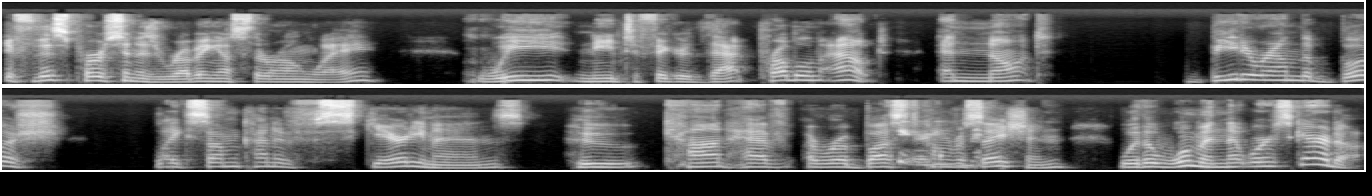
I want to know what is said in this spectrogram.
if this person is rubbing us the wrong way, we need to figure that problem out and not beat around the bush like some kind of scaredy mans who can't have a robust scaredy conversation man. with a woman that we're scared of.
